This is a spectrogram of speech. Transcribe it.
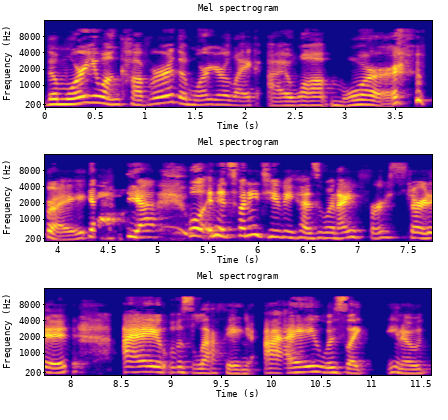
the more you uncover the more you're like i want more right? Yeah yeah. Well and it's funny too because when i first started i was laughing. I was like you know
